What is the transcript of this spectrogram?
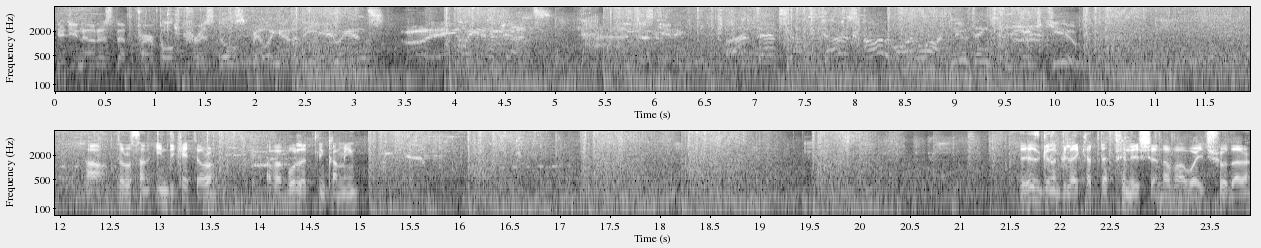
Did you notice the purple crystals spilling out of the aliens? alien guts. Nah, I'm just kidding. But that stuff does auto unlock new things in the HQ. Oh, ah, there was an indicator of a bullet incoming. This is gonna be like a definition of a wave shooter.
